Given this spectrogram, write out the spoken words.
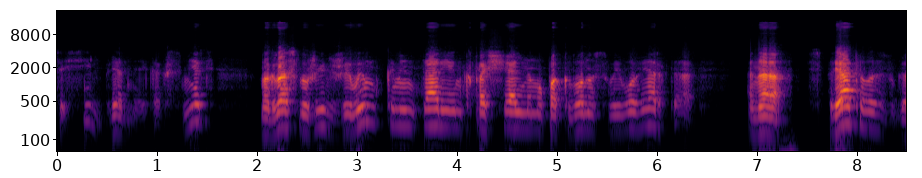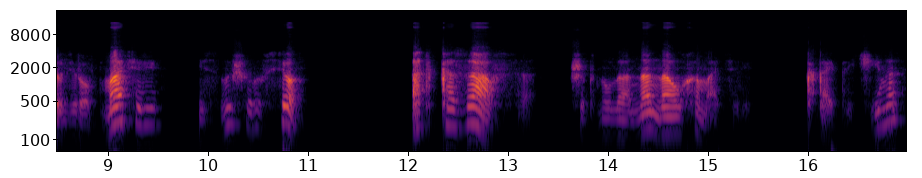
Сесиль, бледная как смерть, могла служить живым комментарием к прощальному поклону своего Верта. Она спряталась в гардероб матери и слышала все. «Отказался!» — шепнула она на ухо матери. «Какая причина?»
